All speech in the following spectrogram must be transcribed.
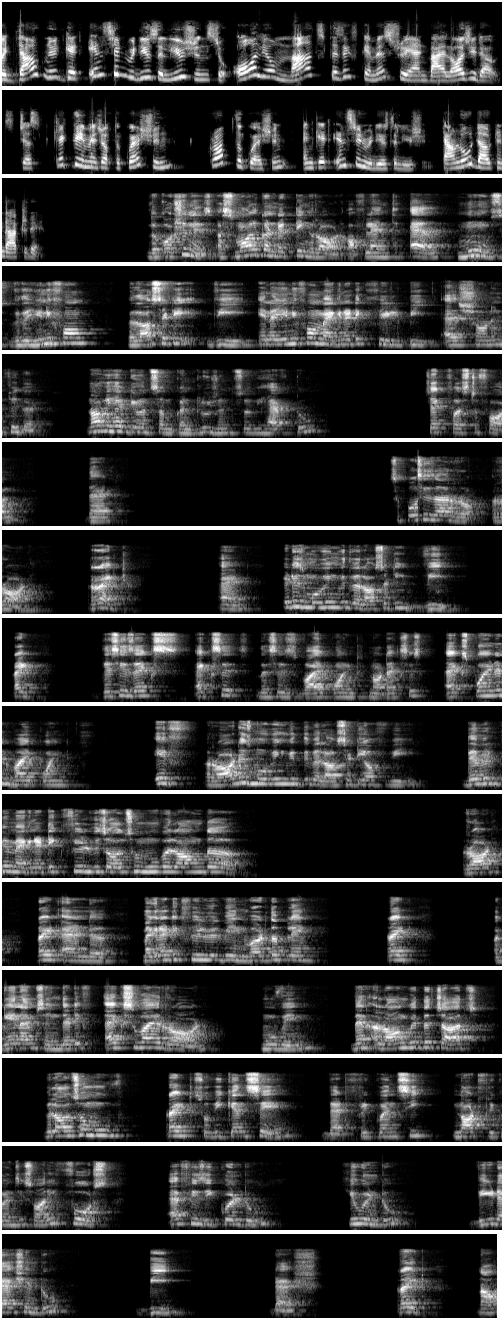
With Doubtnut, get instant video solutions to all your maths, physics, chemistry, and biology doubts. Just click the image of the question, crop the question, and get instant video solution. Download Doubtnut app today. The question is a small conducting rod of length L moves with a uniform velocity v in a uniform magnetic field B as shown in figure. Now we have given some conclusion so we have to check first of all that suppose is our rod right? And it is moving with velocity v right? This is x axis this is y point not x axis x point and y point. If rod is moving with the velocity of v there will be magnetic field which also move along the rod right? And uh, magnetic field will be invert the plane right? Again i'm saying that if xy rod moving then along with the charge will also move right? So we can say that frequency not frequency sorry force f is equal to q into v dash into b dash right? Now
